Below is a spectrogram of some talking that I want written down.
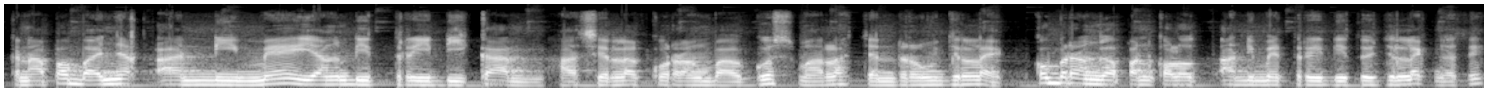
Kenapa banyak anime yang di 3D kan hasilnya kurang bagus malah cenderung jelek? Kok beranggapan kalau anime 3D itu jelek nggak sih?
